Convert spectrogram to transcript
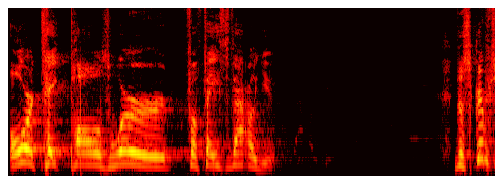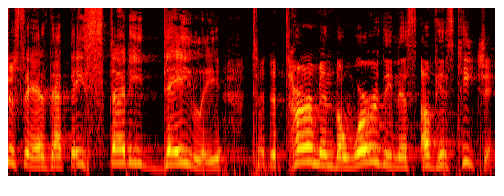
or take Paul's word for face value. The scripture says that they studied daily to determine the worthiness of his teaching.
